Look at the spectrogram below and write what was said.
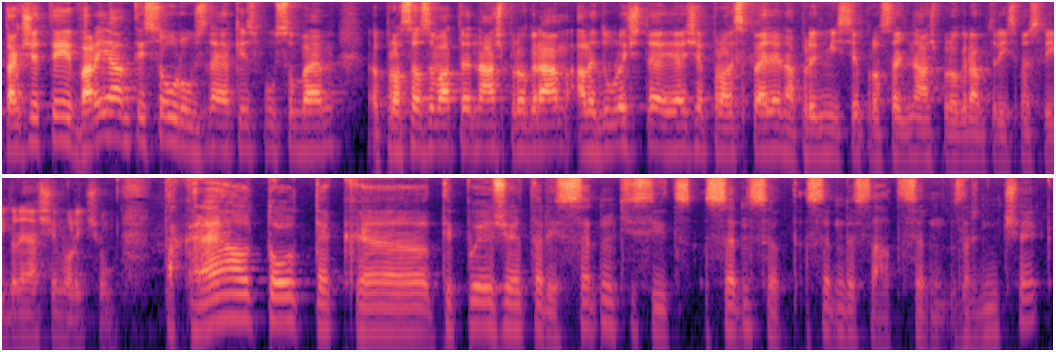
takže ty varianty jsou různé, jakým způsobem prosazovat ten náš program, ale důležité je, že pro SPD na prvním místě prosadí náš program, který jsme slíbili našim voličům. Tak Real Toltek eh, typuje, že je tady 7777 zrníček,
